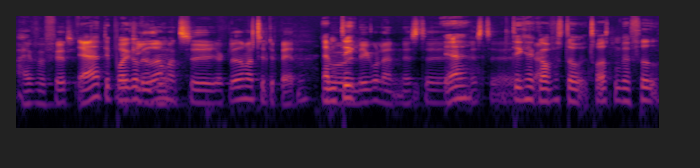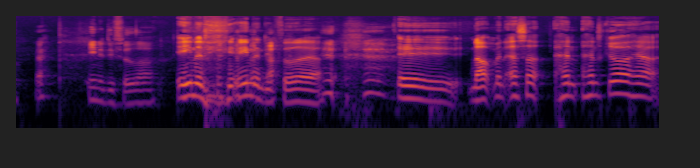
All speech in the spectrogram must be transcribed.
Ej, hvor fedt. ja, det Jeg brygger vi glæder, mig til, jeg glæder mig til debatten Jamen, på det- Legoland næste, Ja, næste Det kan jeg gang. godt forstå. Jeg tror også, den bliver fed. En af de federe. En af de, en af de federe, ja. Øh, nå, men altså, han, han skriver her,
